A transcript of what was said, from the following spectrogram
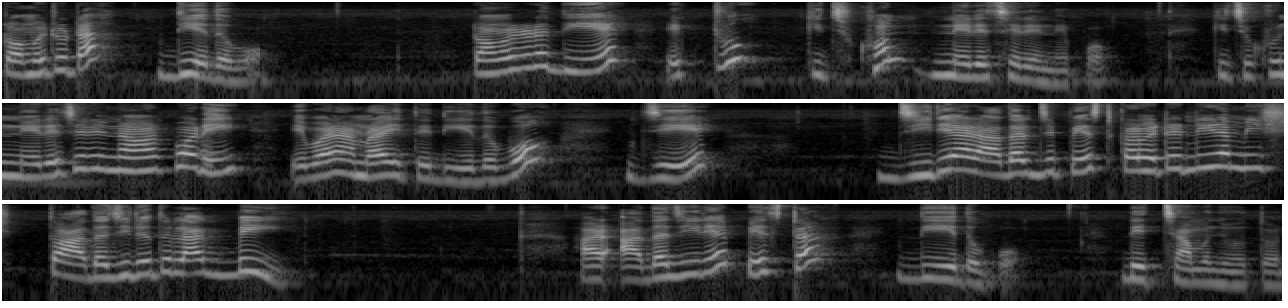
টমেটোটা দিয়ে দেবো। টমেটোটা দিয়ে একটু কিছুক্ষণ নেড়ে ছেড়ে নেব। কিছুক্ষণ নেড়ে ছেড়ে নেওয়ার পরেই এবার আমরা এতে দিয়ে দেবো যে জিরে আর আদার যে পেস্ট, কারণ এটা নিরামিষ, তো আদা জিরে তো লাগবেই। আর আদা জিরে পেস্টটা দিয়ে দেবো। দেড় চামচ মতন।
